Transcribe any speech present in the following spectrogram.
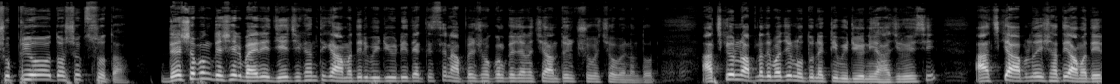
সুপ্রিয় দর্শক শ্রোতা, দেশ এবং দেশের বাইরে যে যেখান থেকে আমাদের ভিডিওটি দেখতেছেন, আপনাদের সকলকে জানাচ্ছি আন্তরিক শুভেচ্ছা অভিনন্দন। আজকে আপনাদের মাঝে নতুন একটি ভিডিও নিয়ে হাজির হয়েছি। আজকে আপনাদের সাথে আমাদের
